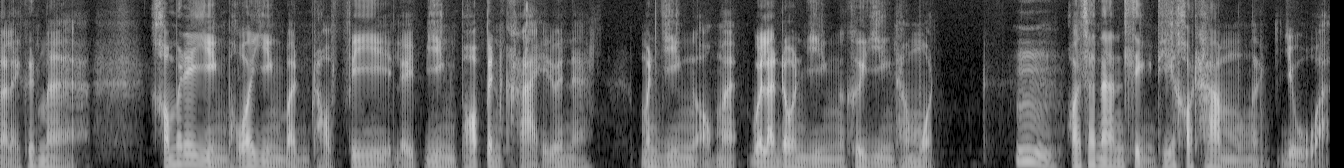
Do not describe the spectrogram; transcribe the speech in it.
อะไรขึ้นมา เขาไม่ได้ยิงเพราะว่ายิงบนทอฟฟี่หรือยิงเพราะเป็นใครด้วยนะ มันยิงออกมา เวลาโดนยิงคือยิงทั้งหมดอืมเพราะฉะนั้นสิ่งที่เขาทำอยู่อะ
